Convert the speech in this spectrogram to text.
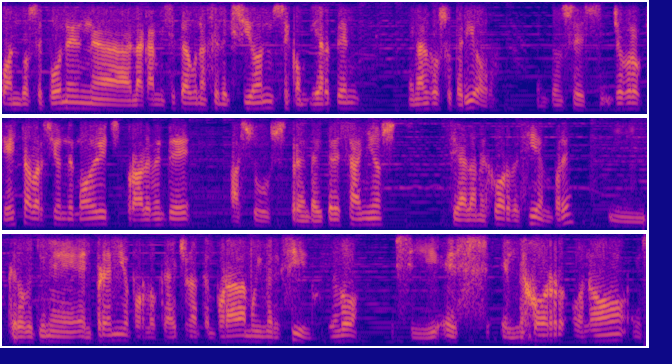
cuando se ponen la camiseta de una selección se convierten en algo superior. Entonces yo creo que esta versión de Modric probablemente a sus 33 años sea la mejor de siempre y creo que tiene el premio por lo que ha hecho una temporada muy merecido. Luego, si es el mejor o no es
